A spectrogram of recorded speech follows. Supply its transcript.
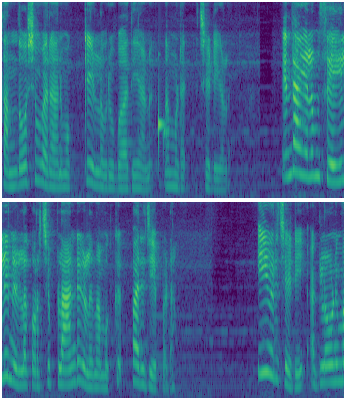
സന്തോഷം വരാനും ഒക്കെയുള്ള ഒരു ഉപാധിയാണ് നമ്മുടെ ചെടികൾ എന്തായാലും സെയിലിനുള്ള കുറച്ച് പ്ലാന്റുകൾ നമുക്ക് പരിചയപ്പെടാം. ഈ ഒരു ചെടി അഗ്ലോണിമ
